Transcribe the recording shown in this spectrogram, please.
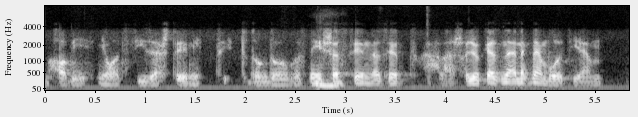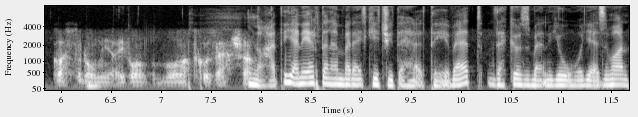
havi 8-10 estén itt, itt tudok dolgozni, és ezt én azért hálás vagyok, ez, ennek nem volt ilyen gasztronómiai vonatkozása. Na hát ilyen értelemben egy kicsit eltévedt, de közben jó, hogy ez van.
